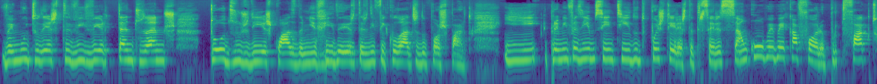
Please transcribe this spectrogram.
vem muito deste viver tantos anos todos os dias quase da minha vida estas dificuldades do pós-parto. E para mim fazia-me sentido depois ter esta terceira sessão com o bebê cá fora, porque de facto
